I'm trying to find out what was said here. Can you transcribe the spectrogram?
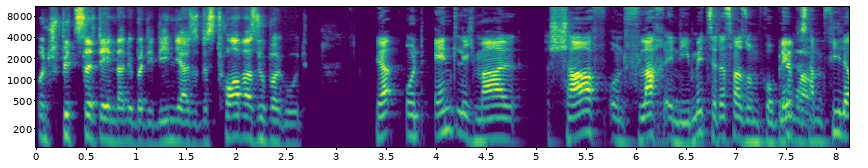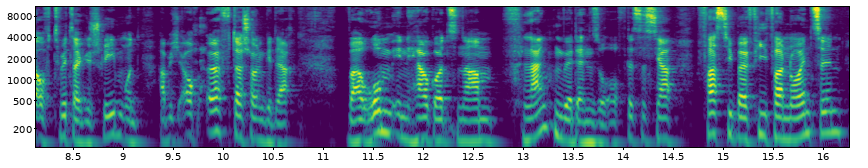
und spitzelt den dann über die Linie. Also das Tor war super gut. Ja, und endlich mal scharf und flach in die Mitte. Das war so ein Problem. Genau. Das haben viele auf Twitter geschrieben und habe ich auch öfter schon gedacht. Warum in Herrgotts Namen flanken wir denn so oft? Das ist ja fast wie bei FIFA 19,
